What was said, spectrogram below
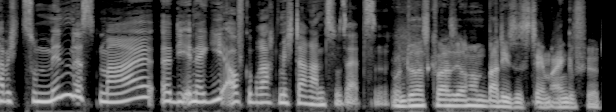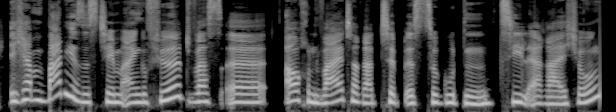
habe ich zumindest mal äh, die Energie aufgebracht, mich daran zu setzen. Und du hast quasi auch noch ein Buddy-System eingeführt. Ich habe ein Buddy-System eingeführt, was äh, auch ein weiterer Tipp ist zur guten Zielerreichung.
